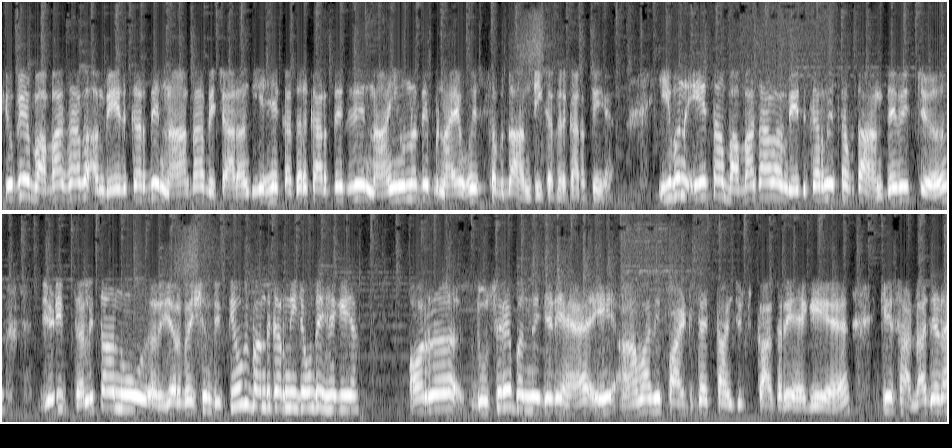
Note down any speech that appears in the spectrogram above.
ਕਿਉਂਕਿ ਬਾਬਾ ਸਾਹਿਬ ਅੰਬੇਦਕਰ ਦੇ ਨਾਂ ਤਾਂ ਵਿਚਾਰਾਂ ਦੀ ਇਹ ਕਦਰ ਕਰਦੇ ਤੇ ਨਾ ਹੀ ਉਹਨਾਂ ਦੇ ਬਣਾਏ ਹੋਏ ਸੰਵਿਧਾਨ ਦੀ ਕਦਰ ਕਰਦੇ ਆ। ਈਵਨ ਇਹ ਤਾਂ ਬਾਬਾ ਸਾਹਿਬ ਅੰਬੇਦਕਰ ਨੇ ਸੰਵਿਧਾਨ ਦੇ ਵਿੱਚ ਜਿਹੜੀ ਦਲਿਤਾਂ ਨੂੰ ਰਿਜ਼ਰਵੇਸ਼ਨ ਦਿੱਤੀ, ਉਹ ਵੀ ਬੰਦ ਕਰਨੀ ਚਾਹੁੰਦੇ ਹੈਗੇ ਆ। ਔਰ ਦੂਸਰੇ ਬੰਦੇ ਜਿਹੜੇ ਹੈ, ਇਹ ਆਮ ਆਦਮੀ ਪਾਰਟੀ ਦਾ ਤੰਜ ਕੱਸ ਰਹੇ ਹੈਗੇ ਹੈ ਕਿ ਸਾਡਾ ਜਿਹੜਾ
